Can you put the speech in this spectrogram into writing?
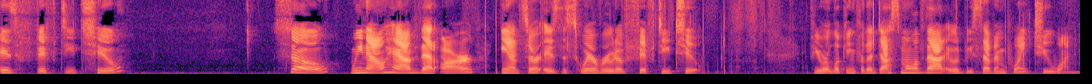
is 52. So we now have that our answer is the square root of 52. If you were looking for the decimal of that, it would be 7.21.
